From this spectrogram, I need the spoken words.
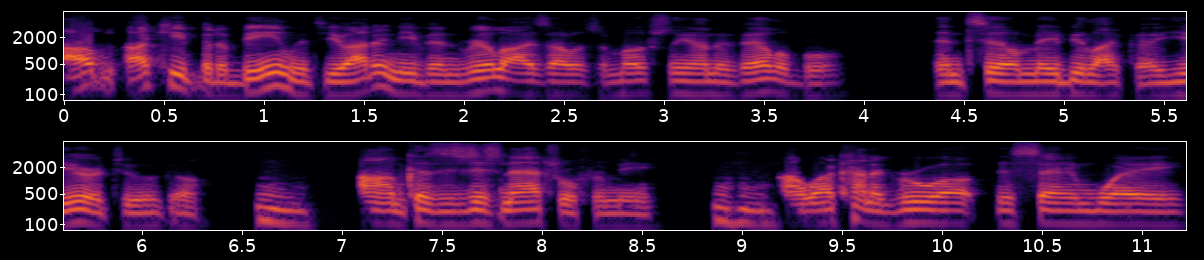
I'll I'll keep it a being with you. I didn't even realize I was emotionally unavailable until maybe like a year or two ago. Mm. Um, because it's just natural for me. Mm-hmm. Uh, I kind of grew up the same way.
